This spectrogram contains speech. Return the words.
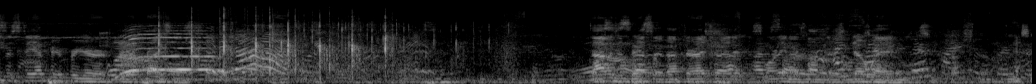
Lisa, stay up here for your, for your prizes. That was impressive. After I tried it this morning, I thought there's no way. There a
